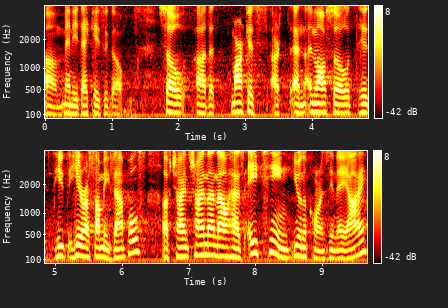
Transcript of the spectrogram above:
um, many decades ago. So uh, the markets are, and, and also he, he, here are some examples of China. China now has 18 unicorns in AI.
